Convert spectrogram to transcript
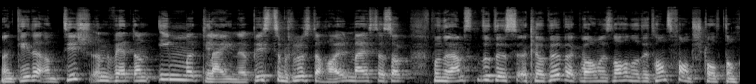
dann geht er am Tisch und wird dann immer kleiner, bis zum Schluss der Hallenmeister sagt, von rammst du das Klavierwerk, warum ist nachher noch die Tanzveranstaltung?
